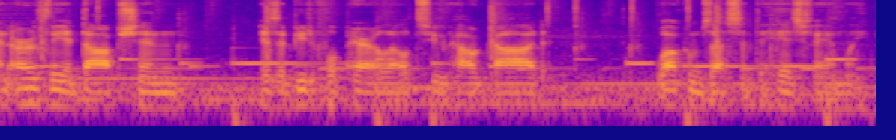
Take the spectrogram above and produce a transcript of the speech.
an earthly adoption is a beautiful parallel to how God welcomes us into his family.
